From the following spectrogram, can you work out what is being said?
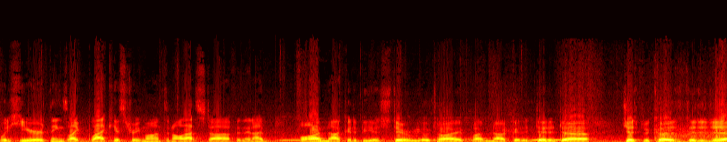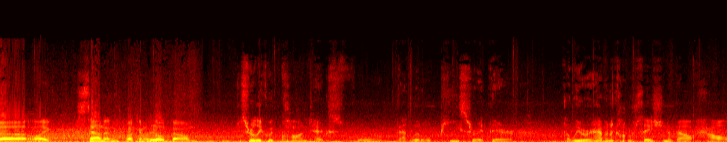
would hear things like Black History Month and all that stuff, and then I, well, I'm not going to be a stereotype. I'm not going to da da da, just because da da da, like sounding fucking real dumb. Just really quick context for that little piece right there. Uh, we were having a conversation about how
